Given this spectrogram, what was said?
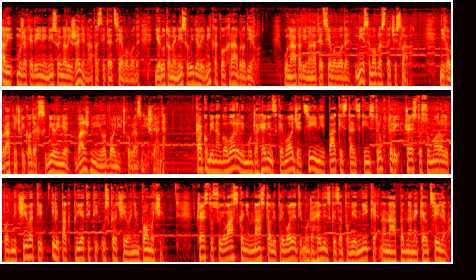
Ali mužahedini nisu imali želje napasti te cjevovode, jer u tome nisu vidjeli nikakvo hrabro djelo. U napadima na te cjevovode nije se mogla steći slava. Njihov ratnički kodeks bio im je važniji od vojničkog razmišljanja. Kako bi nagovorili muđahedinske vođe, cijini i pakistanski instruktori često su morali podmićivati ili pak prijetiti uskraćivanjem pomoći. Često su i laskanjem nastojali privoljeti muđahedinske zapovjednike na napad na neke od ciljeva.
